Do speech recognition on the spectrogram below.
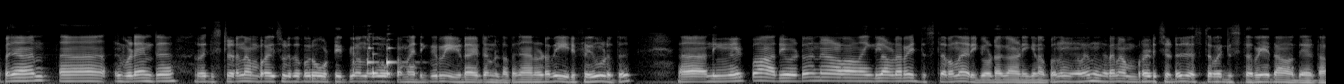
അപ്പോൾ ഞാൻ ഇവിടെ എന്റെ രജിസ്റ്റേർഡ് നമ്പർ അയച്ചു കൊടുത്തപ്പോൾ ഒരു ഒ ടി പി വന്നത് ഓട്ടോമാറ്റിക് റീഡ് ആയിട്ടുണ്ട് കേട്ടോ. അപ്പോൾ ഞാനിവിടെ വെരിഫൈ കൊടുത്ത് നിങ്ങളിപ്പോൾ ആദ്യമായിട്ട് തന്നെ ആളാണെങ്കിൽ അവിടെ രജിസ്റ്റർ എന്നായിരിക്കും കേട്ടോ കാണിക്കണം. അപ്പോൾ നിങ്ങൾ നിങ്ങളുടെ നമ്പർ അടിച്ചിട്ട് ജസ്റ്റ് രജിസ്റ്റർ ചെയ്താൽ മതി കേട്ടോ.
